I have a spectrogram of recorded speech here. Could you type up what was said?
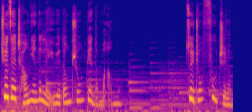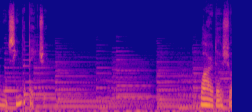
却在长年的累月当中变得麻木。最终复制了母亲的悲剧。瓦尔德说：“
